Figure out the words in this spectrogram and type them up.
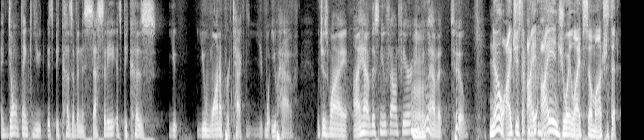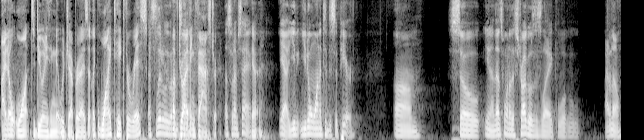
I don't think you it's because of a necessity. It's because you you want to protect what you have, which is why I have this newfound fear Hmm. and you have it too. No, I just I I enjoy life so much that I don't want to do anything that would jeopardize it. Like why take the risk? That's literally what of I'm driving saying. faster. That's what I'm saying. Yeah. Yeah, you you don't want it to disappear. Um so, you know, that's one of the struggles is like, well, I don't know.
